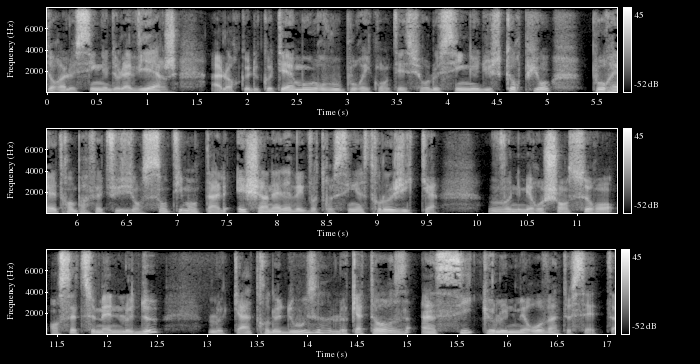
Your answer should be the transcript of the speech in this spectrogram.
sera le signe de la Vierge, alors que du côté amour, vous pourrez compter sur le signe du Scorpion pour être en parfaite fusion sentimentale et charnelle avec votre signe astrologique. Vos numéros chance seront en cette semaine le 2, le 4, le 12, le 14 ainsi que le numéro 27.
